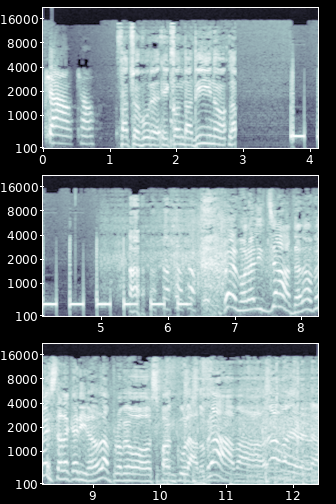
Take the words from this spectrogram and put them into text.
Ciao, ciao. Faccio pure il contadino. La... Beh, moralizzata, no? Però è stata carina, non l'ha proprio spanculato. Brava, brava Elena.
